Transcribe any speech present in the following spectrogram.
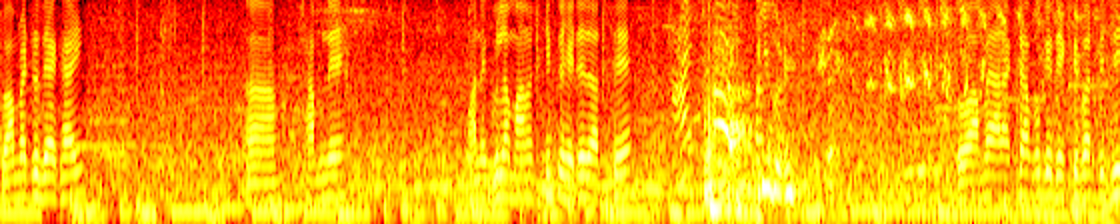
তো আমরা একটু দেখাই। আহ, সামনে অনেকগুলা মানুষ কিন্তু হেঁটে যাচ্ছে। তো আমরা আর একটা আপুকে দেখতে পারতেছি।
